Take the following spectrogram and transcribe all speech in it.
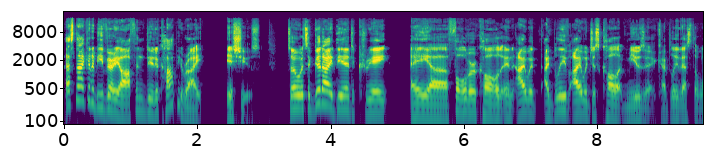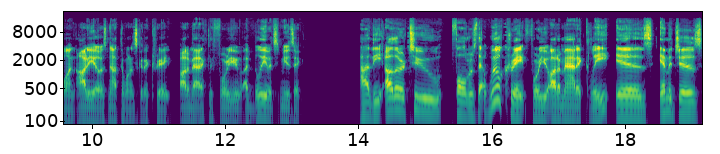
That's not going to be very often due to copyright issues. So it's a good idea to create a uh, folder called, and I would, I believe I would just call it music. I believe that's the one. Audio is not the one that's going to create automatically for you. I believe it's music. Uh, the other two folders that will create for you automatically is images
